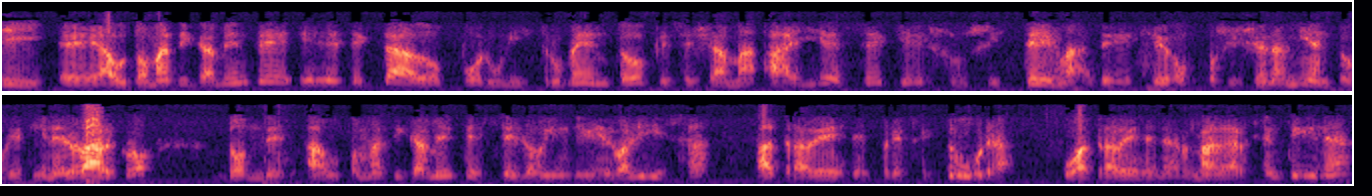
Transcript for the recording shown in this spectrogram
Y eh, automáticamente es detectado por un instrumento que se llama AIS, que es un sistema de geoposicionamiento que tiene el barco, donde automáticamente se lo individualiza a través de prefectura o a través de la Armada Argentina,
